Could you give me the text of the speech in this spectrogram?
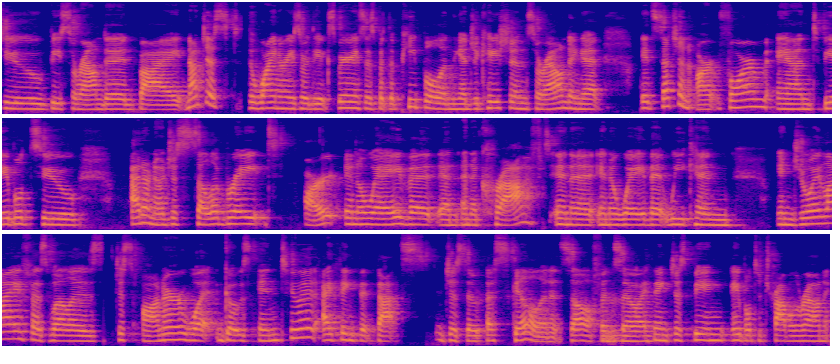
to be surrounded by not just the wineries or the experiences, but the people and the education surrounding it. It's such an art form. And to be able to, I don't know, just celebrate art in a way that and, and a craft in a in a way that we can enjoy life as well as just honor what goes into it i think that that's just a, a skill in itself and mm-hmm. so i think just being able to travel around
